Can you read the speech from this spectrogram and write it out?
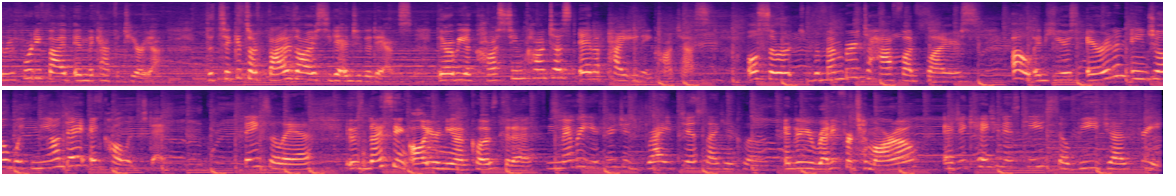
3.45 in the cafeteria. The tickets are $5 to get into the dance. There will be a costume contest and a pie eating contest. Also, remember to have fun, Flyers. Oh, and here's Aaron and Angel with Neon Day and College Day. Thanks, Alea. It was nice seeing all your neon clothes today. Remember, your future's bright just like your clothes. And are you ready for tomorrow? Education is key, so be drug-free.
